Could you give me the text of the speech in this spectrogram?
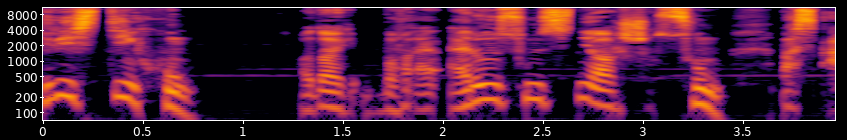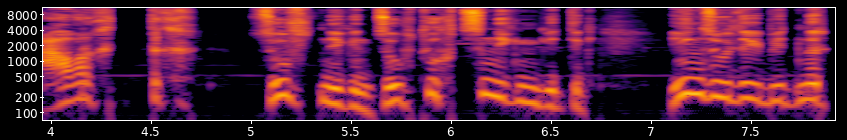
Христийн хүн. Одоо ариун сүнсний орших сүм. Бас аврагдах зөвхт нэгэн зөвтгөгдсөн нэгэн гэдэг энэ зүйлийг бид нар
